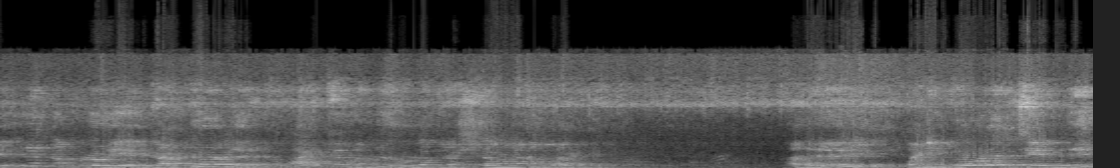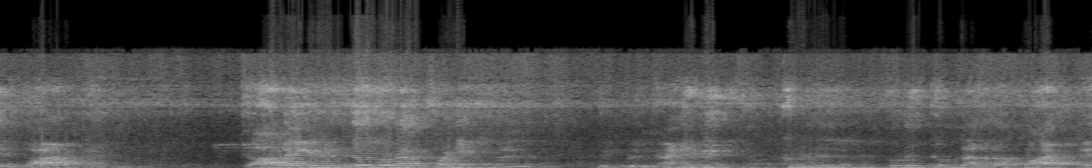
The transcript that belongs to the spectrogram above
என்ன நம்மளுடைய கண்ட்ரோல்ல இருக்க வாழ்க்கை வந்து ரொம்ப கஷ்டமான வாழ்க்கை. அது படிப்போட சேர்ந்து பாட்டு காலை எழுந்ததுடன் படிப்பு பின்பு கனிவு கொடுக்கும் நல்ல பாட்டு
